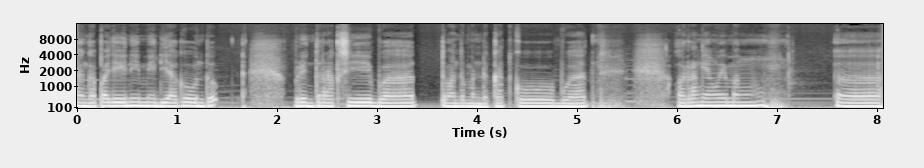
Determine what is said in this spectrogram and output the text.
Anggap aja ini mediaku untuk berinteraksi buat teman-teman dekatku buat orang yang memang uh,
